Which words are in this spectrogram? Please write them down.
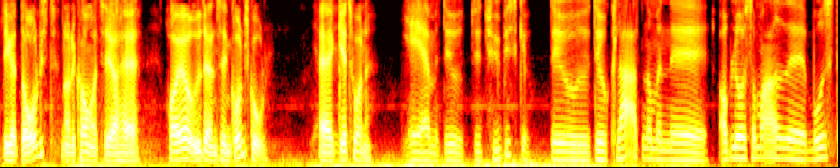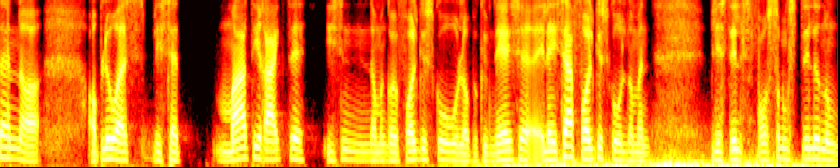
ligger dårligst, når det kommer til at have højere uddannelse end grundskole af ghettoerne. Ja, ja, men det er jo det typiske. Det er jo, det er jo klart, når man øh, oplever så meget øh, modstand og oplever at blive sat meget direkte i sådan, når man går i folkeskole og på gymnasie, eller især folkeskole, når man bliver stillet, får sådan stillet nogle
